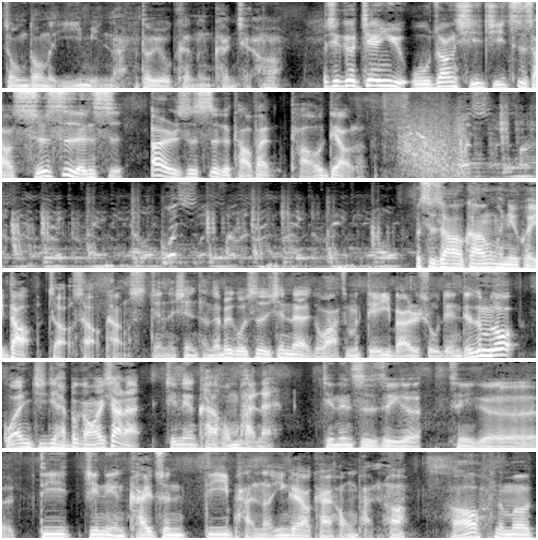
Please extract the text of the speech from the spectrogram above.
中东的移民呐、都有可能看起来哈。墨西哥监狱武装袭击，至少十四人死，二十四个逃犯逃掉了。我是赵少康，欢迎回到赵少康时间的现场。台北股市现在哇，怎么跌一百二十五点，跌这么多？国安基金还不赶快下来？今天开红盘呢？今天是这个这个第一，今年开春第一盘呢，应该要开红盘哈。好，那么《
